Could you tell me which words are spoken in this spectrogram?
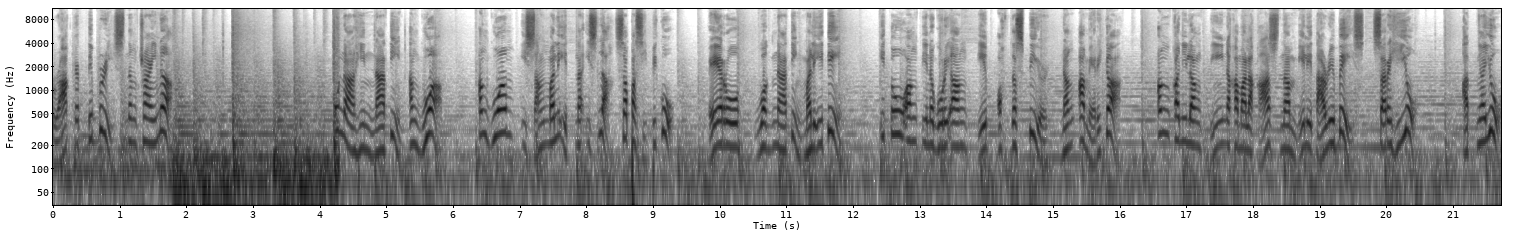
rocket debris ng China. Unahin natin ang Guam. Ang Guam isang maliit na isla sa Pasipiko. Pero wag nating maliitin ito ang tinaguriang tip of the spear ng Amerika, ang kanilang pinakamalakas na military base sa rehiyon. At ngayon,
